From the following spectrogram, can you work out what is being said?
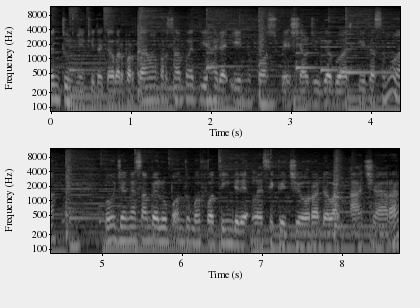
Tentunya kita kabar pertama persahabat ya ada info spesial juga buat kita semua. Mau jangan sampai lupa untuk memvoting Dedek Lesti Kejora dalam acara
